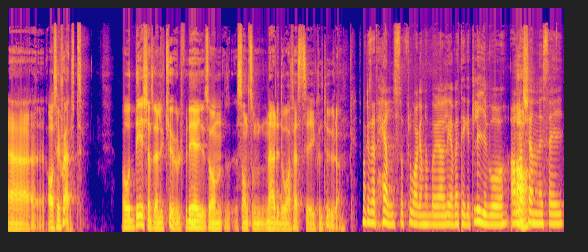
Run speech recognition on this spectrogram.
eh, av sig självt. Och det känns väldigt kul, för det är ju som, sånt som när det då har fäst sig i kulturen. Man kan säga att hälsofrågan har börjat leva ett eget liv och alla ja. känner sig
